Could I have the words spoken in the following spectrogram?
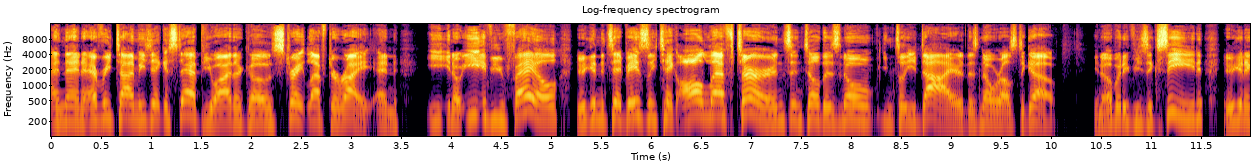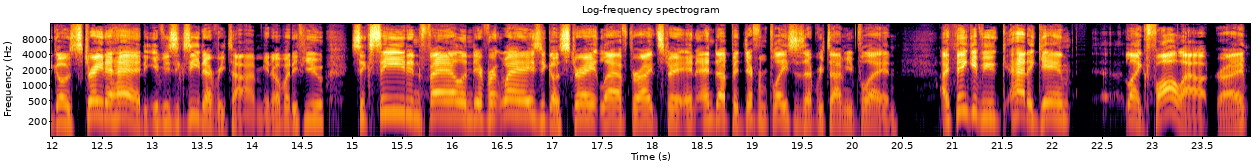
and then every time you take a step, you either go straight left or right. And you know, if you fail, you're going to basically take all left turns until there's no until you die or there's nowhere else to go. You know, but if you succeed, you're going to go straight ahead if you succeed every time, you know. But if you succeed and fail in different ways, you go straight, left, right, straight, and end up at different places every time you play. And I think if you had a game uh, like Fallout, right?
